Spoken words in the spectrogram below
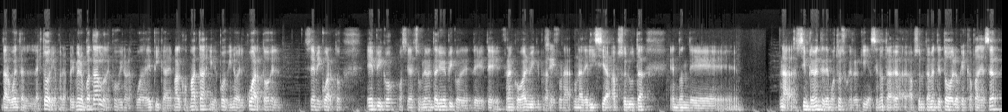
dar vuelta a la historia, para primero empatarlo, después vino la jugada épica de Marcos Mata y después vino el cuarto, el semicuarto épico, o sea, el suplementario épico de, de- de Franco Balbi, que para Sí. mí fue una, una delicia absoluta, en donde nada, simplemente demostró su jerarquía, se nota eh, absolutamente todo lo que es capaz de hacer.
